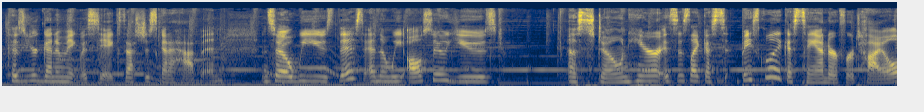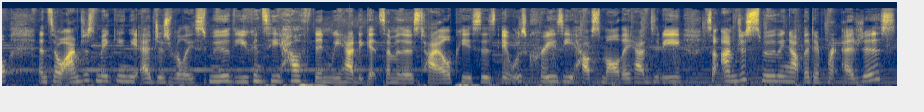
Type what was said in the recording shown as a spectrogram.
because you're going to make mistakes. That's just going to happen. And so we used this and then we also used a stone here. This is like a basically like a sander for tile. And so I'm just making the edges really smooth. You can see how thin we had to get some of those tile pieces. It was crazy how small they had to be. So I'm just smoothing out the different edges.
